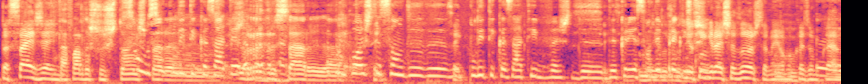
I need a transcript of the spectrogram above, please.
passagem. Está a falar das sugestões são, para são políticas regressar. A, a, proposta são de, de, políticas ativas de, de criação de empregos. E os engraxadores também é uma coisa um bocado.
